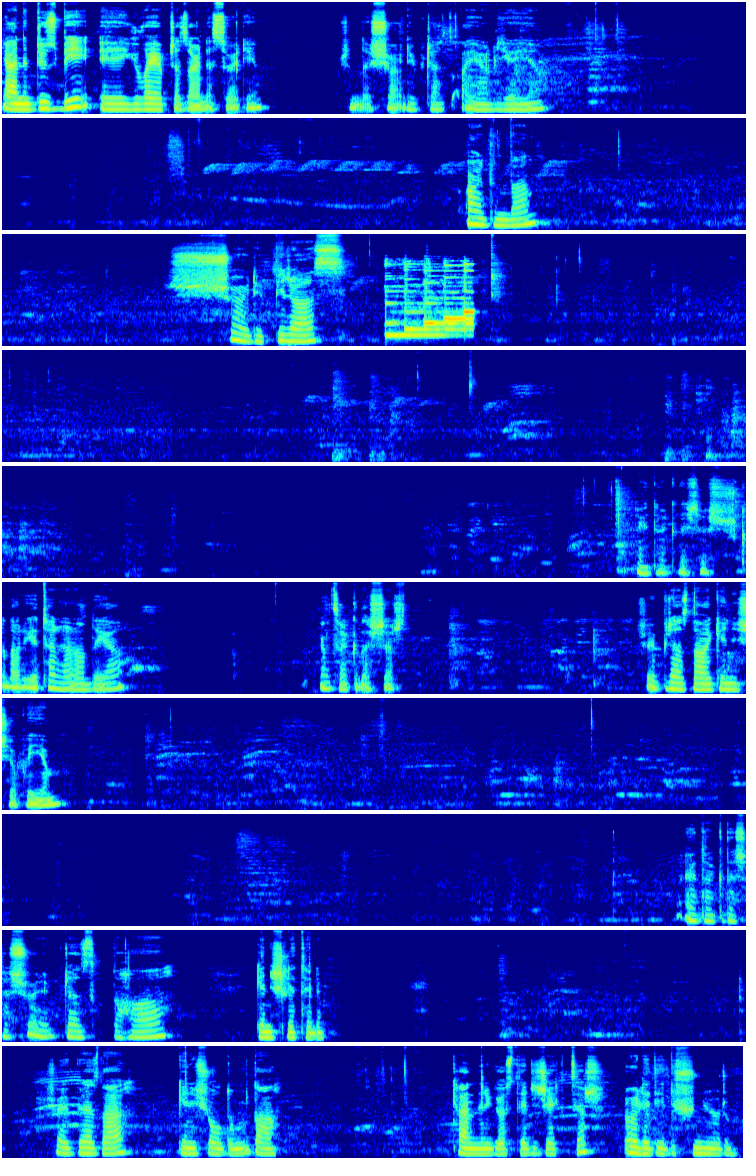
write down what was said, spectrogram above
Yani düz bir e, yuva yapacağız öyle söyleyeyim. Şunu da şöyle biraz ayarlayayım. Ardından şöyle biraz Evet arkadaşlar şu kadar yeter herhalde ya. Evet arkadaşlar. Şöyle biraz daha geniş yapayım. Evet arkadaşlar şöyle biraz daha genişletelim. Şöyle biraz daha geniş olduğumu daha kendini gösterecektir. Öyle diye düşünüyorum.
